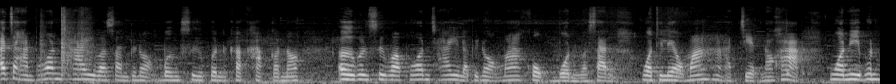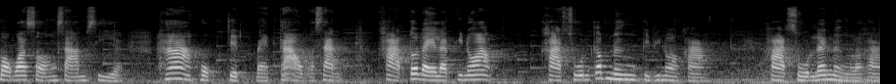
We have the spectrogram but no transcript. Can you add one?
อาจารย์พรชัยว่าสันพี่น้องเบิงซื้อเพิ่นคักๆก่อนเนาะเออเพิ่นซื้อว่าพรชัยล่ะพี่น้องมาขบบนว่าสันงวดที่แล้วมาหาเจ็ดเนาะค่ะงวดนี้เพิ่นบอกว่าสองสามสี่ห้าหกเจ็ดแปดเก้าว่าสันขาดตัวใดล่ะพี่น้องขาดศูนย์กับหนึ่งติพี่น้องค่ะ ขาดศูนย์และหนึ่งแล้วค่ะ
